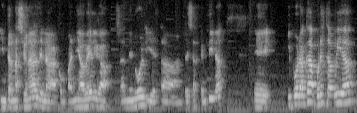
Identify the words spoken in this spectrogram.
internacional de la compañía belga Jean de Null y esta empresa argentina. Eh, y por acá, por esta vía,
